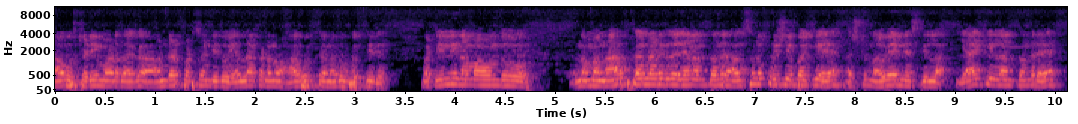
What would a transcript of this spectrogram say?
ನಾವು ಸ್ಟಡಿ ಮಾಡಿದಾಗ ಹಂಡ್ರೆಡ್ ಪರ್ಸೆಂಟ್ ಇದು ಎಲ್ಲ ಕಡೆನೂ ಆಗುತ್ತೆ ಅನ್ನೋದು ಗೊತ್ತಿದೆ. ಬಟ್ ಇಲ್ಲಿ ನಮ್ಮ ಒಂದು ನಮ್ಮ ನಾರ್ತ್ ಕರ್ನಾಟಕದಲ್ಲಿ ಏನಂತಂದ್ರೆ ಹಲಸಿನ ಕೃಷಿ ಬಗ್ಗೆ ಅಷ್ಟೊಂದು ಅವೇರ್ನೆಸ್ ಇಲ್ಲ. ಯಾಕಿಲ್ಲ ಅಂತಂದ್ರೆ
